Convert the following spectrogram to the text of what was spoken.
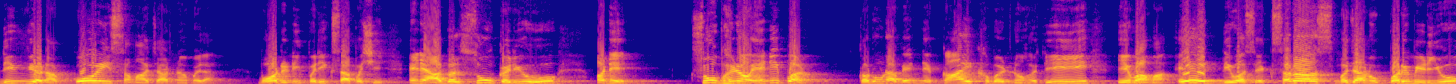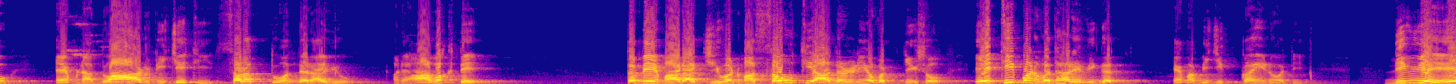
દિવ્યના કોઈ સમાચાર ન મળ્યા. બોર્ડની પરીક્ષા પછી એને આગળ શું કર્યું? અને શું ભણ્યો એની પણ કરુણાબેનને કાંઈ ખબર ન હતી. એવામાં એક દિવસ એક સરસ મજાનું પરબીડિયું એમના દ્વાર નીચેથી સરકતું અંદર આવ્યું. અને આ વખતે તમે મારા જીવનમાં સૌથી આદરણીય વ્યક્તિ છો. એથી પણ વધારે વિગત એમાં બીજી કંઈ નહોતી દિવ્યએ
